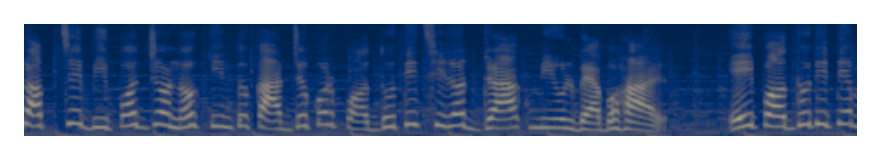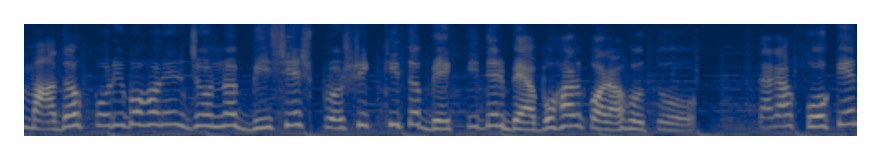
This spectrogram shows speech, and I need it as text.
সবচেয়ে বিপজ্জনক কিন্তু কার্যকর পদ্ধতি ছিল ড্রাগ মিউল ব্যবহার। এই পদ্ধতিতে মাদক পরিবহনের জন্য বিশেষ প্রশিক্ষিত ব্যক্তিদের ব্যবহার করা হতো। তারা কোকেন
